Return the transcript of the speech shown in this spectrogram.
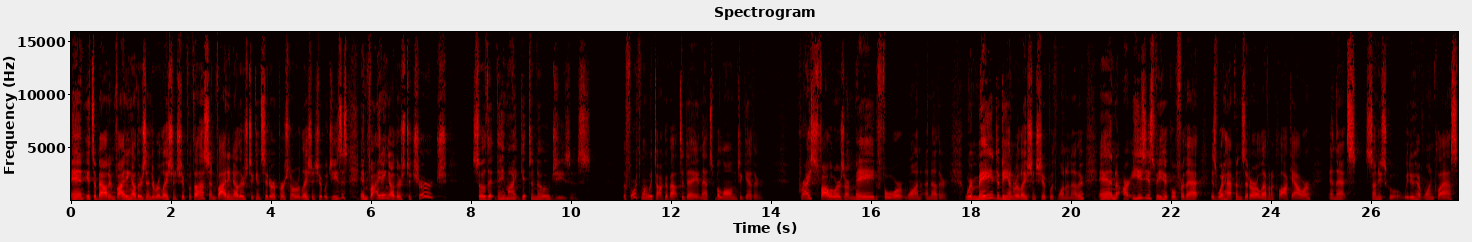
And it's about inviting others into relationship with us, inviting others to consider a personal relationship with Jesus, inviting others to church so that they might get to know Jesus. The fourth one we talk about today, and that's belong together. Christ's followers are made for one another. We're made to be in relationship with one another, and our easiest vehicle for that is what happens at our 11 o'clock hour, and that's Sunday school. We do have one class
